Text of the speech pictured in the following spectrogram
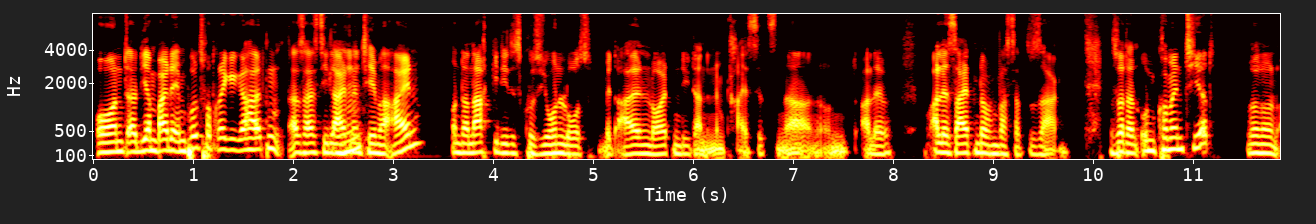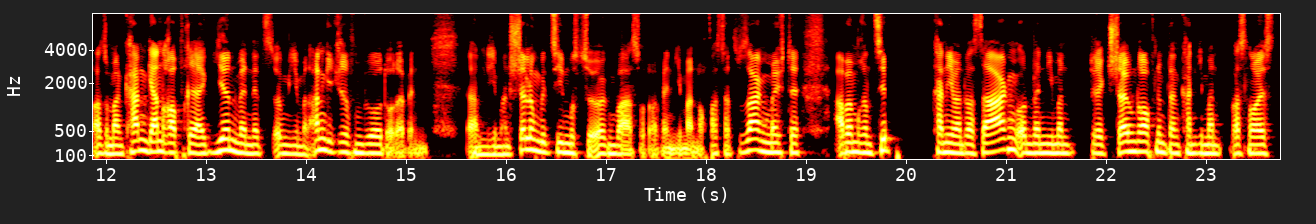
Und äh, die haben beide Impulsvorträge gehalten. Das heißt, die leiten Mhm. ein Thema ein und danach geht die Diskussion los mit allen Leuten, die dann in einem Kreis sitzen. Ja, und alle, alle Seiten dürfen was dazu sagen. Das wird dann unkommentiert sondern also man kann gern darauf reagieren, wenn jetzt irgendwie jemand angegriffen wird oder wenn ähm, jemand Stellung beziehen muss zu irgendwas oder wenn jemand noch was dazu sagen möchte. Aber im Prinzip kann jemand was sagen und wenn jemand direkt Stellung drauf nimmt, dann kann jemand was Neues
